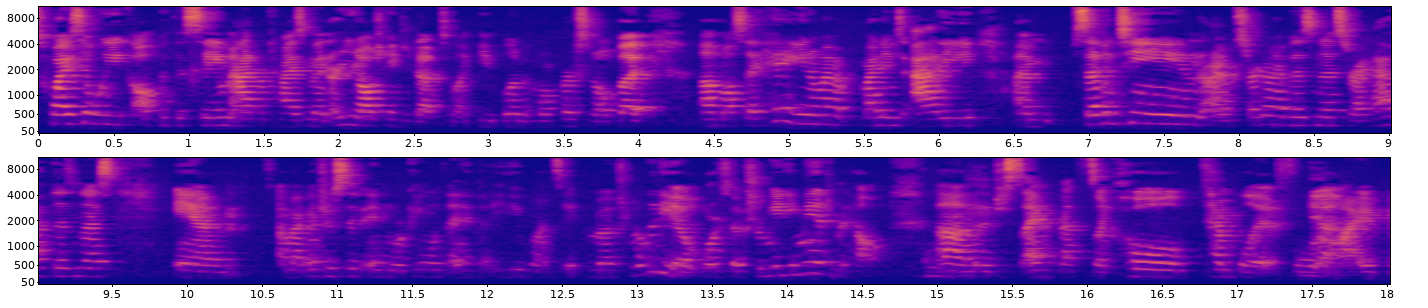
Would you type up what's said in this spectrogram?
twice a week, I'll put the same advertisement, or, you know, I'll change it up to like be a little bit more personal. But um, I'll say, hey, you know, my, my name's Addie, I'm 17, or I'm starting my business, or I have a business, and um, I'm interested in working with anybody who wants a promotional video or social media management help. Um, and just I've got this like whole template for Yeah. my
